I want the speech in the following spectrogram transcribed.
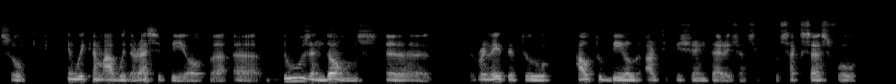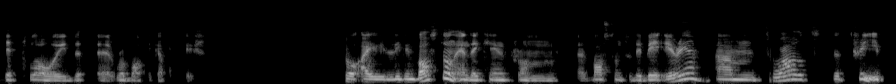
So, and we come up with a recipe of uh, uh do's and don'ts uh, related to how to build artificial intelligence into successful deployed uh, robotic applications. So I live in Boston, and I came from Boston to the Bay Area. Um, throughout the trip,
